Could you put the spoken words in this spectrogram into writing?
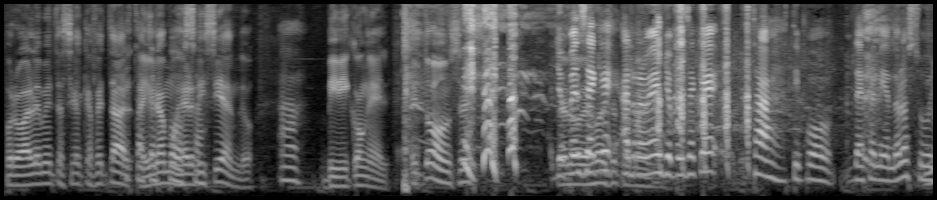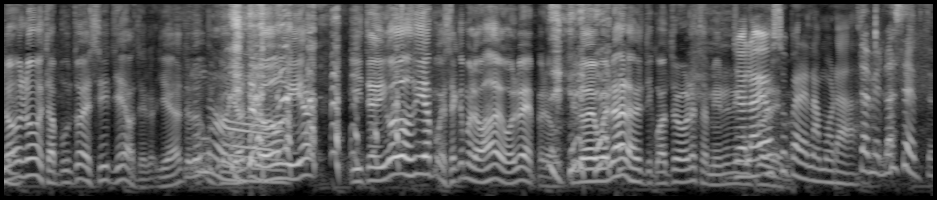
probablemente hacia el cafetal, Está hay tu una mujer esposa. diciendo, Ah. viví con él. Entonces... Yo pensé que, al tamaño. revés, yo pensé que estás, tipo, defendiendo lo suyo. No, no, está a punto de decir, llévatelo, llévatelo, No. llévatelo dos días. Y te digo dos días porque sé que me lo vas a devolver, pero si lo devuelves a las 24 horas también no Yo la veo súper enamorada. También lo acepto.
